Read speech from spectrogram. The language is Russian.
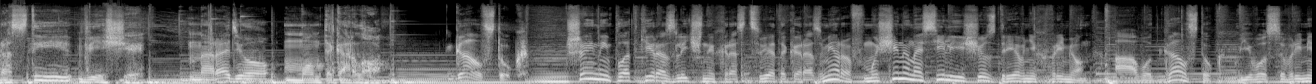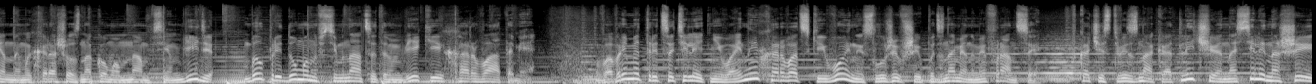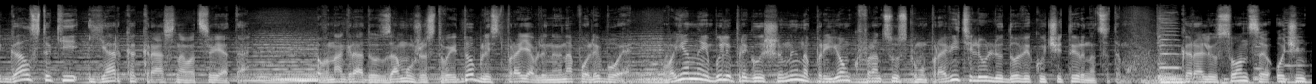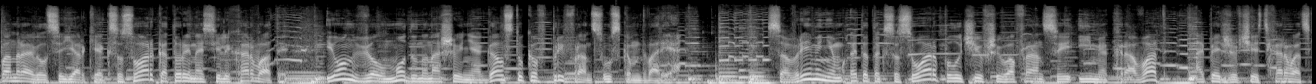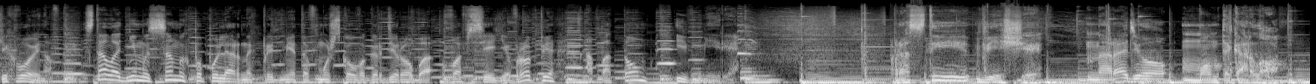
Простые вещи на радио Монте-Карло. Галстук. Шейные платки различных расцветок и размеров мужчины носили еще с древних времен. А вот галстук в его современном и хорошо знакомом нам всем виде был придуман в 17 веке хорватами. Во время 30-летней войны хорватские воины, служившие под знаменами Франции, в качестве знака отличия носили на шее галстуки ярко-красного цвета. В награду за мужество и доблесть, проявленную на поле боя, военные были приглашены на прием к французскому правителю Людовику XIV. Королю Солнца очень понравился яркий аксессуар, который носили хорваты, и он ввел моду на ношение галстуков при французском дворе. Со временем этот аксессуар, получивший во Франции имя кроват, опять же в честь хорватских воинов, стал одним из самых популярных предметов мужского гардероба во всей Европе, а потом и в мире. Простые вещи на радио Монте-Карло.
